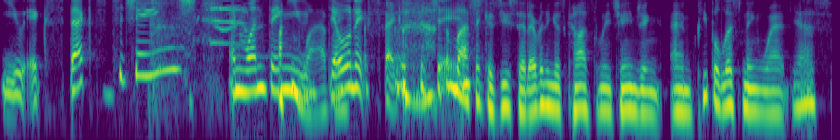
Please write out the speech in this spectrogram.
you expect to change and one thing you laughing. don't expect to change? I'm laughing because you said everything is constantly changing, and people listening went, "Yes,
